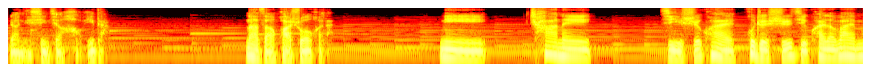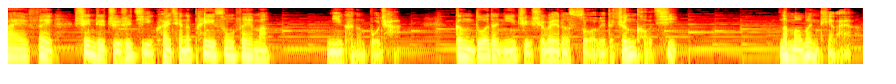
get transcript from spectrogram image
让你心情好一点。那咱话说回来，你差那几十块或者十几块的外卖费，甚至只是几块钱的配送费吗？你可能不差，更多的你只是为了所谓的争口气。那么问题来了，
